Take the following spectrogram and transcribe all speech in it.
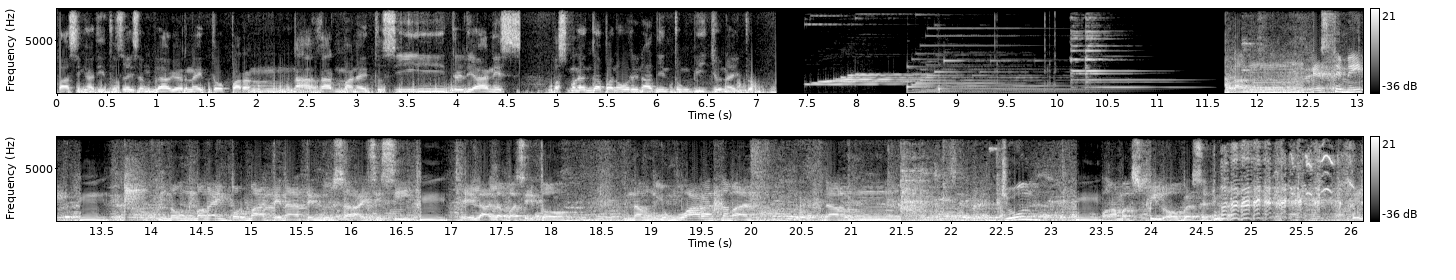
Kasi nga dito sa isang vlogger na ito, parang nakakarma na ito si Trillanes. Mas maganda panoorin natin itong video na ito. Ang estimate nung mga informante natin dun sa ICC, eh, lalabas ito ng yung warrant naman ng June, baka mag-spill over sa July. Okay?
